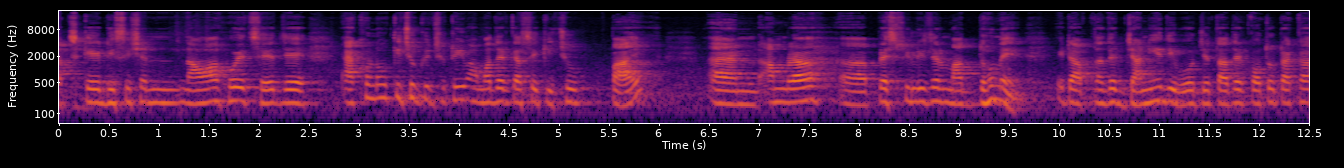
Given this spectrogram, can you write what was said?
আজকে ডিসিশন নেওয়া হয়েছে যে এখনও কিছু কিছু টিম আমাদের কাছে কিছু পায়। অ্যান্ড আমরা প্রেস রিলিজের মাধ্যমে এটা আপনাদের জানিয়ে দিব যে তাদের কত টাকা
